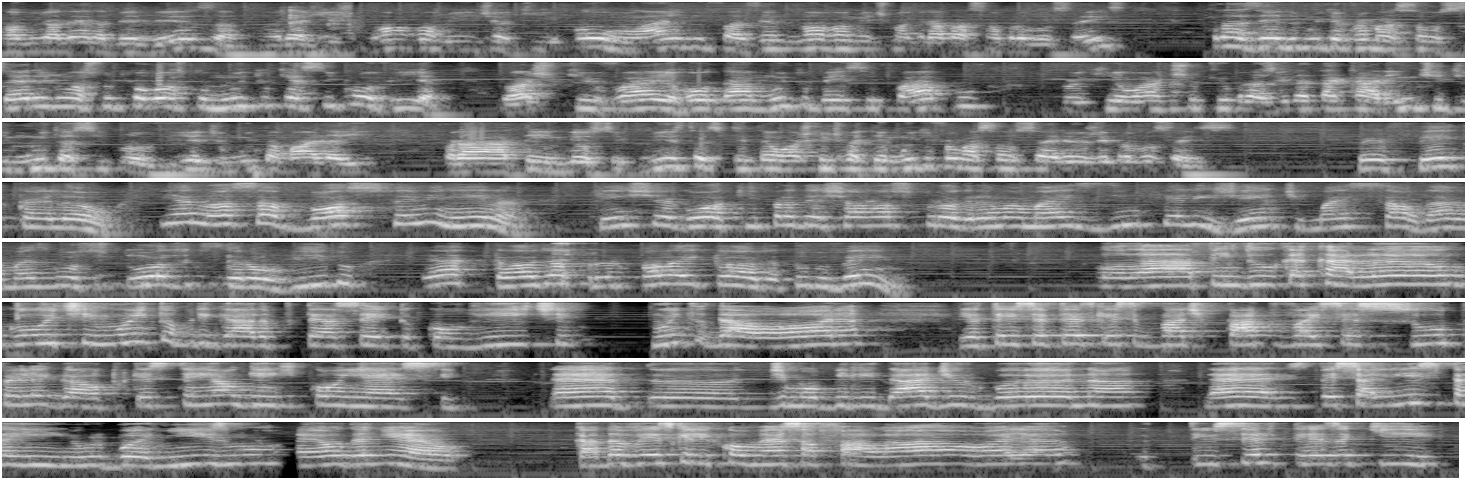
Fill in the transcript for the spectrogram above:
Salve galera, beleza? Olha a gente novamente aqui online, fazendo novamente uma gravação para vocês, trazendo muita informação séria de um assunto que eu gosto muito, que é ciclovia. Eu acho que vai rodar muito bem esse papo, porque eu acho que o Brasil ainda está carente de muita ciclovia, de muita malha aí para atender os ciclistas, então eu acho que a gente vai ter muita informação séria hoje para vocês. Perfeito, Carlão. E a nossa voz feminina. Quem chegou aqui para deixar o nosso programa mais inteligente, mais saudável, mais gostoso de ser ouvido é a Cláudia Franco. Fala aí, Cláudia, tudo bem? Olá, Pinduca, Carlão, Guti, muito obrigada por ter aceito o convite, muito da hora. E eu tenho certeza que esse bate-papo vai ser super legal, porque se tem alguém que conhece né, de mobilidade urbana, né, especialista em urbanismo, é o Daniel. Cada vez que ele começa a falar, olha, eu tenho certeza que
